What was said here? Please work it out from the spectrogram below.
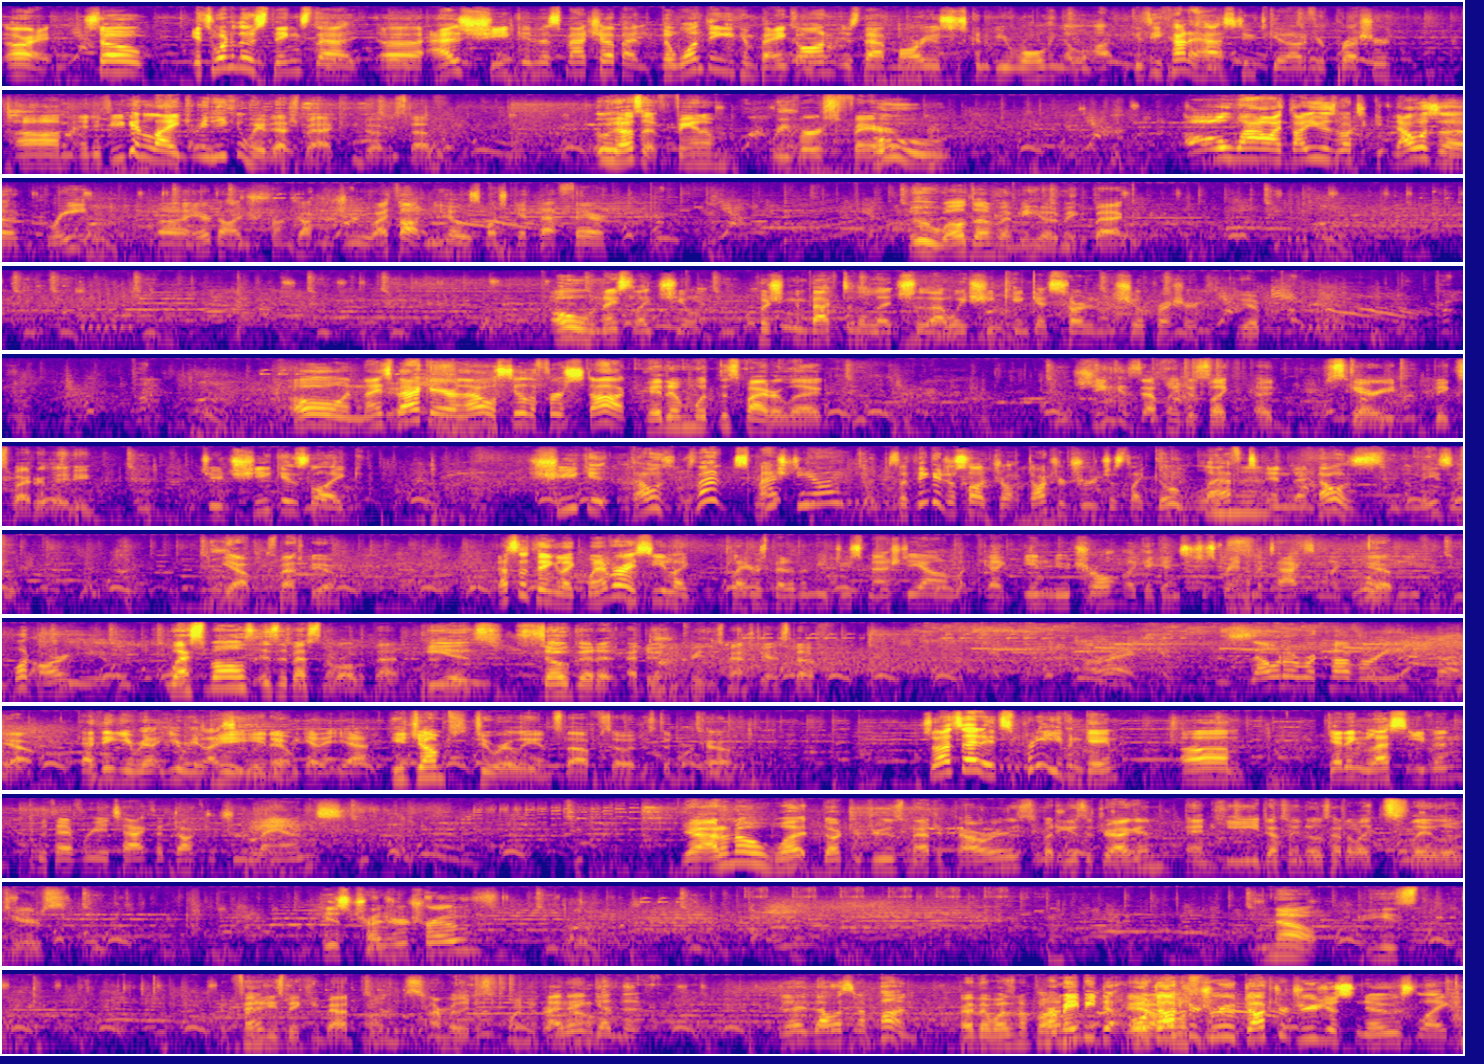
All right. So it's one of those things that, uh, as Sheik in this matchup, I, the one thing you can bank on is that Mario's just going to be rolling a lot because he kind of has to to get out of your pressure. Um, and if you can like, I mean, he can wave dash back. He can do other stuff. Ooh, that was a Phantom reverse fair. ooh. Oh wow! I thought he was about to get. That was a great uh, air dodge from Dr. Drew. I thought Mijo was about to get that fair. Ooh, well done by Mijo to make it back. Oh, nice light shield, pushing him back to the ledge so that way she can't get started on shield pressure. Yep. Oh, and nice Yeah. back air, and that will steal the first stock. Hit him with the spider leg. Sheik is definitely just like a scary big spider lady. Dude, Sheik is like. Sheik, is, that was was that Smash DI? Because I think I just saw Dr. Dr. Drew just like go left, Mm-hmm. and then that was amazing. Yeah, smash DI. That's the thing. Like whenever I see like players better than me do Smash DI on like, like in neutral, like against just random attacks, I'm like, what? Yep. What are you? Westballz is the best in the world at that. He is Mm. so good at, at doing crazy smash DI stuff. All right, Zelda recovery. No. Yeah. I think he, rea- he realized he, He- he wouldn't be able to get it. Yeah. He jumped too early and stuff, so it just didn't work out. So that said, it's a pretty even game. Um, getting less even with every attack that Dr. Drew lands. Yeah, I don't know what Dr. Drew's magic power is, but he is a dragon, and he definitely knows how to like slay low tiers. His treasure trove. No, he's Infinity's making bad puns. I'm really disappointed right I didn't now. get that. That that wasn't a pun. Or that wasn't a pun. Or maybe, do- well, Dr. Drew. Dr. Drew just knows like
